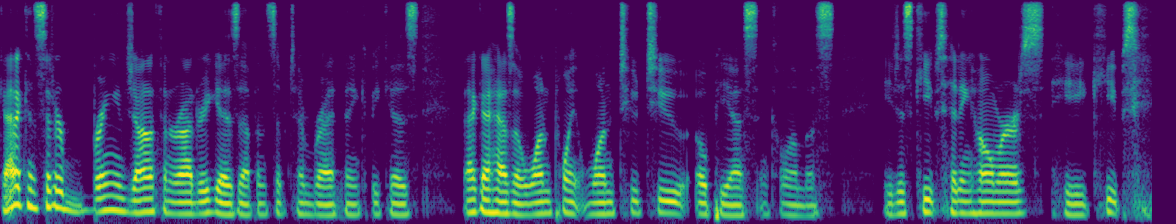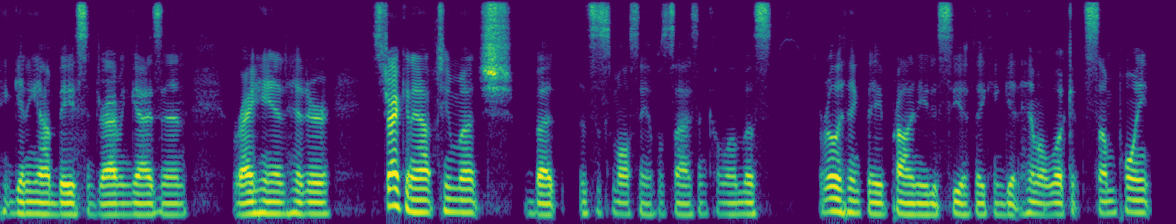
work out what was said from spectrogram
Got to consider bringing Jonathan Rodriguez up in September, I think, because that guy has a 1.122 OPS in Columbus. He just keeps hitting homers. He keeps getting on base and driving guys in. Right hand hitter, striking out too much, but it's a small sample size in Columbus. I really think they probably need to see if they can get him a look at some point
